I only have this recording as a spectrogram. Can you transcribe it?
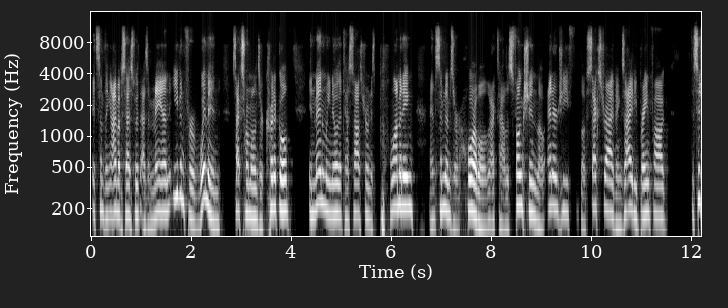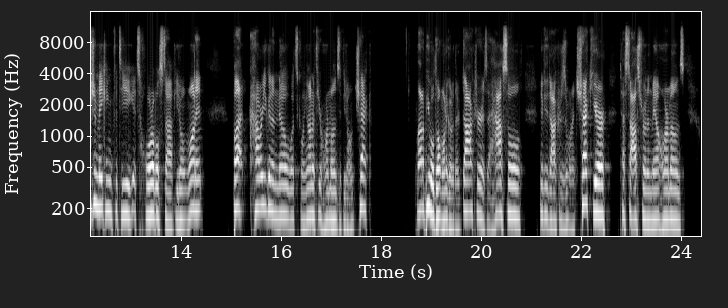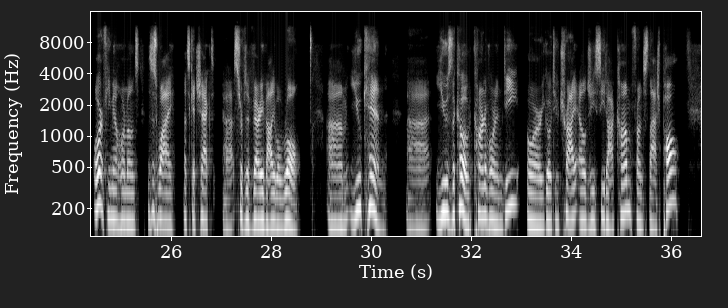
It's something I'm obsessed with as a man. Even for women, sex hormones are critical. In men, we know that testosterone is plummeting and symptoms are horrible erectile dysfunction, low energy, low sex drive, anxiety, brain fog, decision making fatigue. It's horrible stuff. You don't want it. But how are you going to know what's going on with your hormones if you don't check? A lot of people don't want to go to their doctor as a hassle. Maybe the doctor doesn't want to check your testosterone and male hormones or female hormones. This is why Let's Get Checked uh, serves a very valuable role. Um, you can uh, use the code carnivoremd or you go to trylgc.com front slash Paul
